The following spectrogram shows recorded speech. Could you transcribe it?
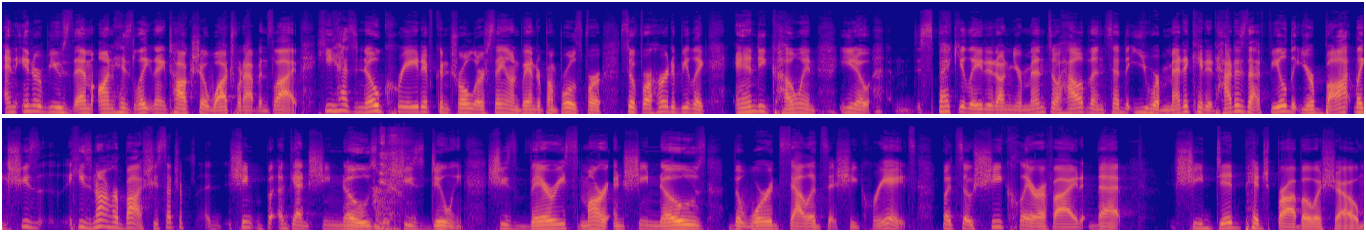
and interviews them on his late night talk show Watch What Happens Live. He has no creative control or say on Vanderpump Rules for so for her to be like Andy Cohen, you know, speculated on your mental health and said that you were medicated. How does that feel that your bot? like she's he's not her boss. She's such a she but again, she knows what she's doing. She's very smart and she knows the word salads that she creates. But so she clarified that she did pitch Bravo a show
